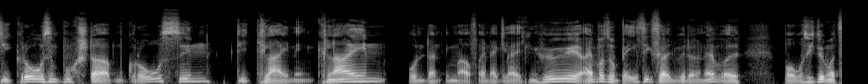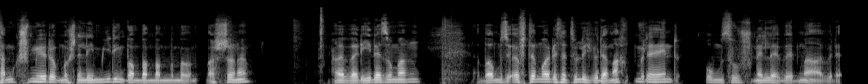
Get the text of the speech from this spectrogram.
die großen Buchstaben groß sind, die kleinen klein und dann immer auf einer gleichen Höhe. Einfach so Basics halt wieder, ne, weil, boah, was ich da immer zusammengeschmiert, ob man schnell im Meeting, bam, bam, bam, bam, bam, was schon, ne. Aber wird jeder so machen. Aber umso öfter man das natürlich wieder macht mit der Hand, umso schneller wird man auch wieder.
